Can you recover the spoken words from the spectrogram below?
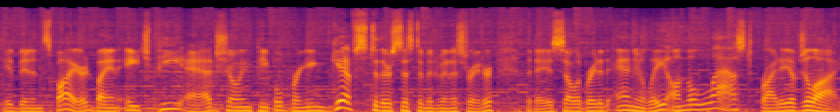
It had been inspired by an HP ad showing people bringing gifts to their system administrator. The day is celebrated annually on the last Friday of July.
